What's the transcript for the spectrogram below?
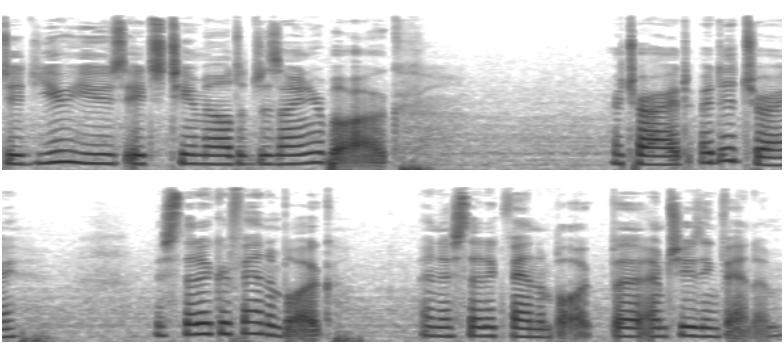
Did you use HTML to design your blog? I tried. I did try. Aesthetic or fandom blog? An aesthetic fandom blog, but I'm choosing fandom.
